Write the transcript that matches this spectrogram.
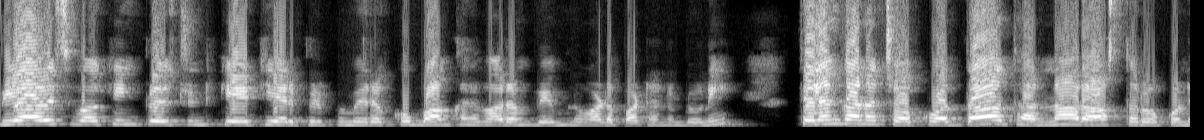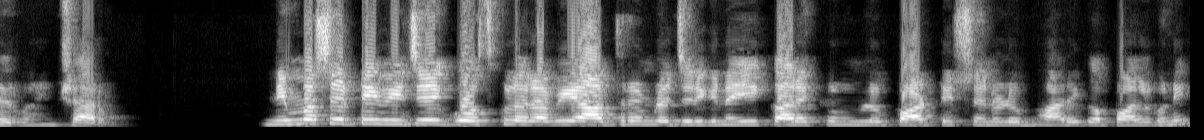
బీఆర్ఎస్ వర్కింగ్ ప్రెసిడెంట్ కేటీఆర్ పిలుపు మేరకు మంగళవారం వేములవాడ పట్టణంలోని తెలంగాణ చౌక్ వద్ద ధర్నా రాస్తారోకో నిర్వహించారు. నిమ్మశెట్టి విజయ్ గోస్కుల రవి ఆధ్వర్యంలో జరిగిన ఈ కార్యక్రమంలో పార్టీ శ్రేణులు భారీగా పాల్గొని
